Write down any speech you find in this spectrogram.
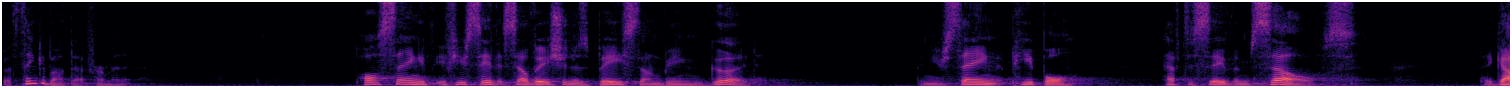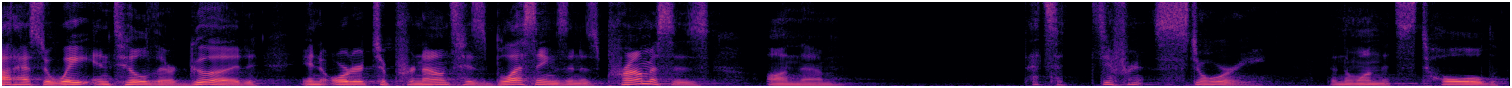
But think about that for a minute. Paul's saying if, if you say that salvation is based on being good, then you're saying that people have to save themselves. That God has to wait until they're good in order to pronounce his blessings and his promises on them. That's a different story than the one that's told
